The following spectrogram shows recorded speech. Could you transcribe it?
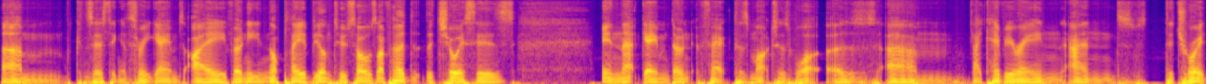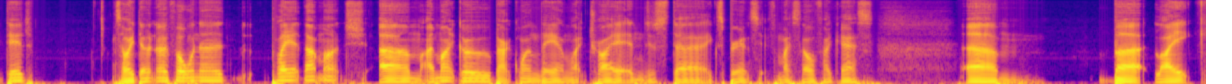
um, consisting of three games, I've only not played Beyond Two Souls. I've heard that the choices in that game don't affect as much as what as um, like Heavy Rain and Detroit did. So I don't know if I want to play it that much. Um, I might go back one day and like try it and just uh, experience it for myself, I guess. Um, but like,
